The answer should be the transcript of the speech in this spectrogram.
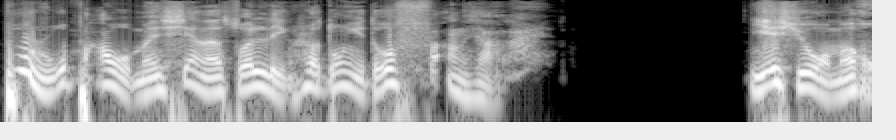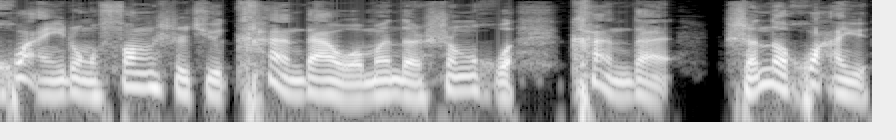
不如把我们现在所领受的东西都放下来。也许我们换一种方式去看待我们的生活，看待神的话语，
